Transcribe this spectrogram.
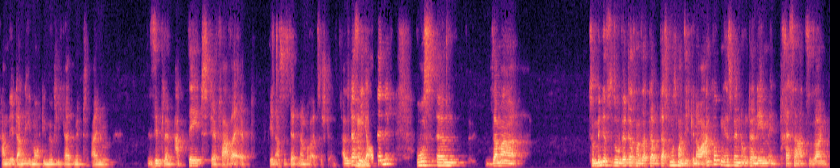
haben wir dann eben auch die Möglichkeit, mit einem simplen Update der Fahrer-App den Assistenten dann bereitzustellen. Also das nicht mhm. aufwendig, wo es, ähm, sag mal, zumindest so wird, dass man sagt, das muss man sich genauer angucken, ist, wenn ein Unternehmen Interesse hat zu sagen,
